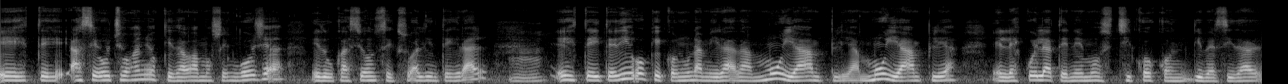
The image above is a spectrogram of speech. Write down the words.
este, hace ocho años que dábamos en Goya educación sexual integral. este, y te digo que con una mirada muy amplia, muy amplia, en la escuela tenemos chicos con diversidad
